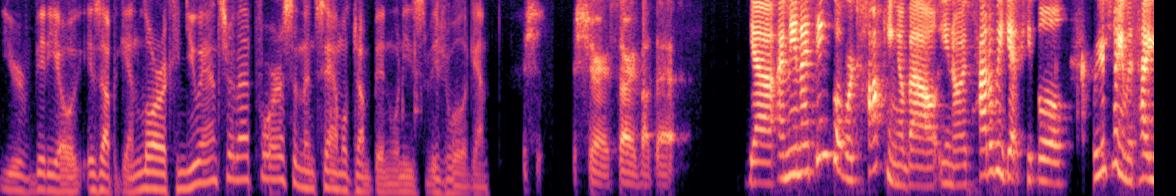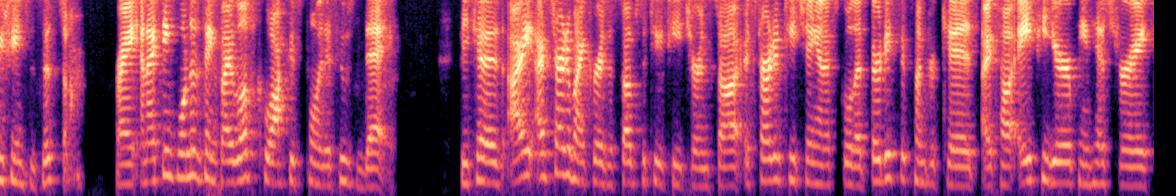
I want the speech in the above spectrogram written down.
your video is up again. Laura, can you answer that for us, and then Sam will jump in when he's visual again. Sure. Sorry about that. Yeah, I mean, I think what we're talking about, you know, is how do we get people? What you're talking about is how you change the system, right? And I think one of the things I love Kwaku's point is who's they, because I, I started my career as a substitute teacher and I started teaching in a school that 3,600 kids. I taught AP European history.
